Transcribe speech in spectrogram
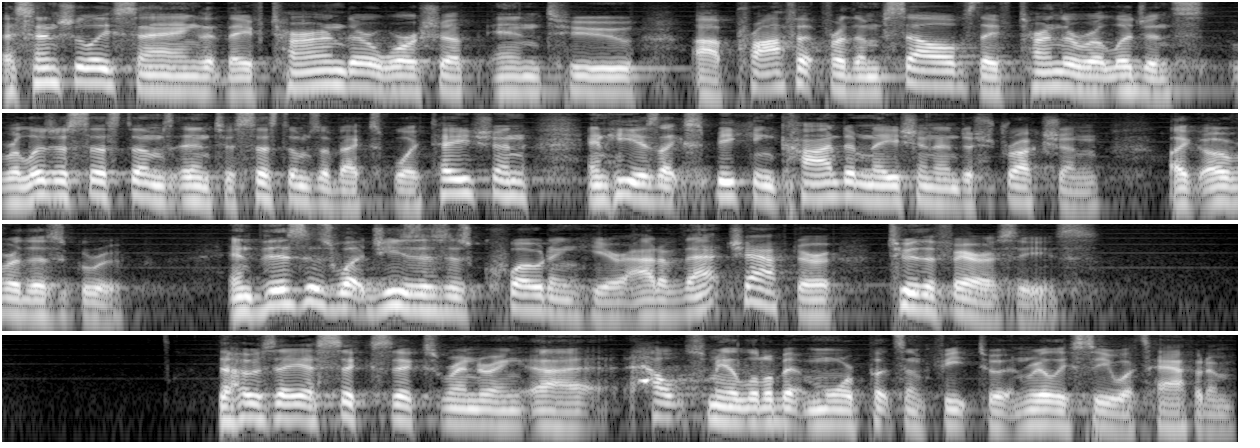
Essentially saying that they've turned their worship into a profit for themselves, they've turned their religions, religious systems into systems of exploitation, and he is like speaking condemnation and destruction like over this group. And this is what Jesus is quoting here out of that chapter to the Pharisees. The Hosea 6 6 rendering uh, helps me a little bit more put some feet to it and really see what's happening.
